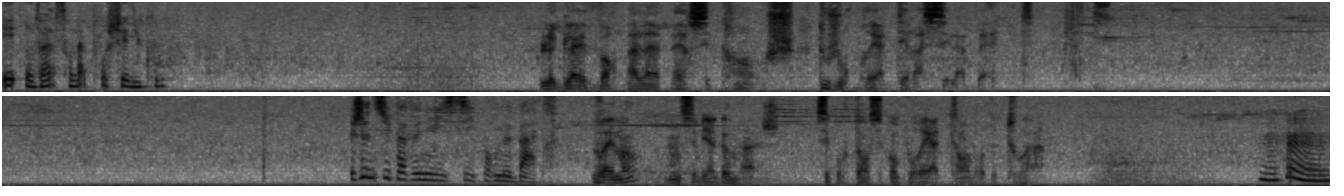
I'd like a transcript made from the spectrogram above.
Et on va s'en approcher du coup. Le glaive vorpalin perd ses tranches, toujours prêt à terrasser la bête. Je ne suis pas venu ici pour me battre. Vraiment? Hmm, C'est bien dommage. C'est pourtant ce qu'on pourrait attendre de toi. Mhm,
